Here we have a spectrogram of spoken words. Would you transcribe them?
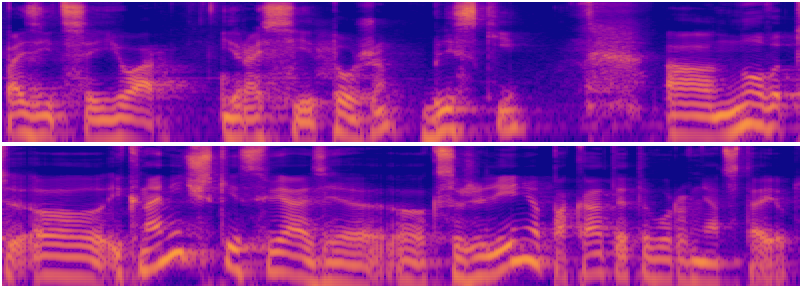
позиции ЮАР и России тоже близки. Э, но вот экономические связи, к сожалению, пока от этого уровня отстают.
